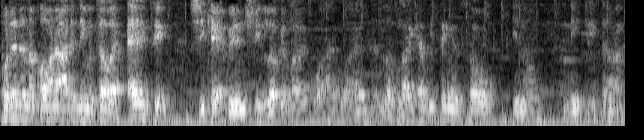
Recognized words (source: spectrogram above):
Put it in the corner. I didn't even tell her anything. She came in. She looking like, why? Why? It look like everything is so, you know, neatly done.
